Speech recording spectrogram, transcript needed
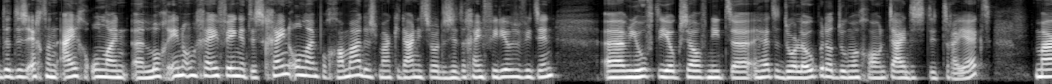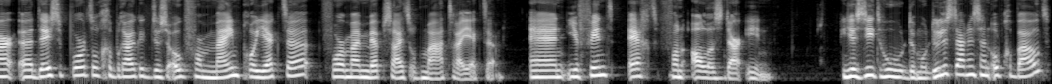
dat is echt een eigen online uh, login-omgeving. Het is geen online programma, dus maak je daar niet zo. Er zitten geen video's of iets in. Um, je hoeft die ook zelf niet uh, te doorlopen. Dat doen we gewoon tijdens dit traject. Maar uh, deze portal gebruik ik dus ook voor mijn projecten, voor mijn websites op maattrajecten. En je vindt echt van alles daarin. Je ziet hoe de modules daarin zijn opgebouwd.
